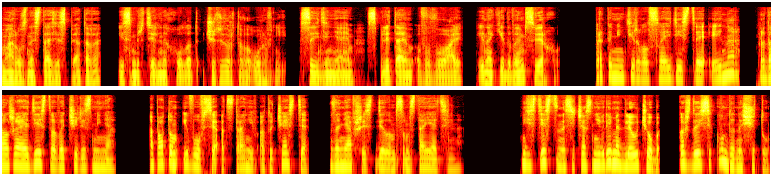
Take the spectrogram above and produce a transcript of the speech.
Морозный стазис пятого и смертельный холод четвертого уровней. Соединяем, сплетаем в вуаль и накидываем сверху. Прокомментировал свои действия Эйнар, продолжая действовать через меня а потом и вовсе отстранив от участия, занявшись делом самостоятельно. Естественно, сейчас не время для учебы, каждая секунда на счету.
